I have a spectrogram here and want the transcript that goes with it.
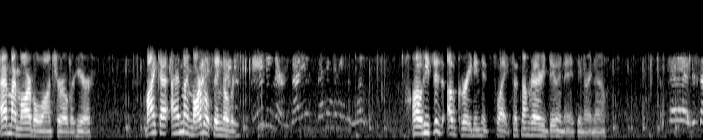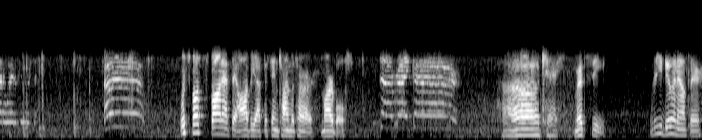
I have my marble launcher over here. Mike, I, I have my marble thing over. Oh, he's just upgrading his plates. That's not very doing anything right now. Okay, I just gotta wait a few more seconds. Oh no! We're supposed to spawn at the obby at the same time with our marbles. Okay, let's see. What are you doing out there?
